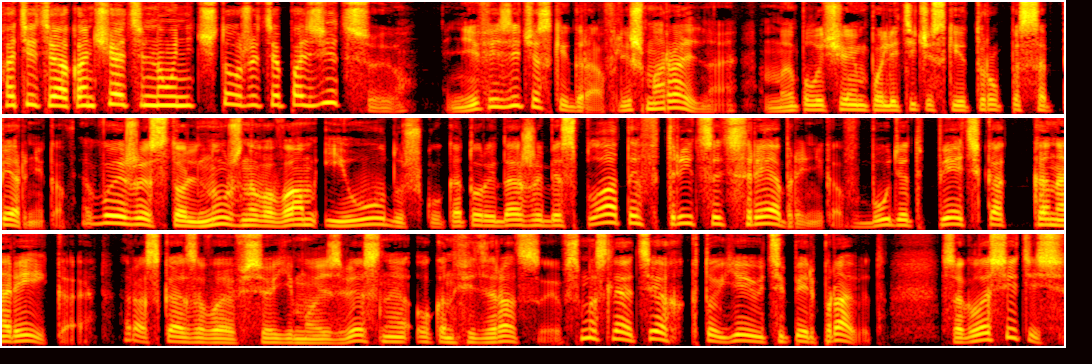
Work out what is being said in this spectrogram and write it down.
Хотите окончательно уничтожить оппозицию? Не физически, граф, лишь морально. Мы получаем политические трупы соперников. Вы же столь нужного вам Иудушку, который даже без платы в тридцать сребреников будет петь как канарейка, рассказывая все ему известное о конфедерации, в смысле о тех, кто ею теперь правит. Согласитесь,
